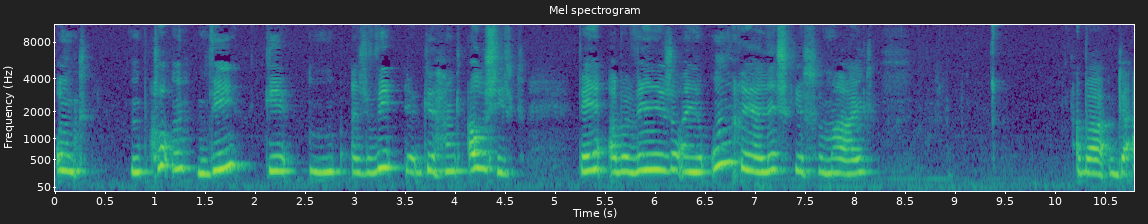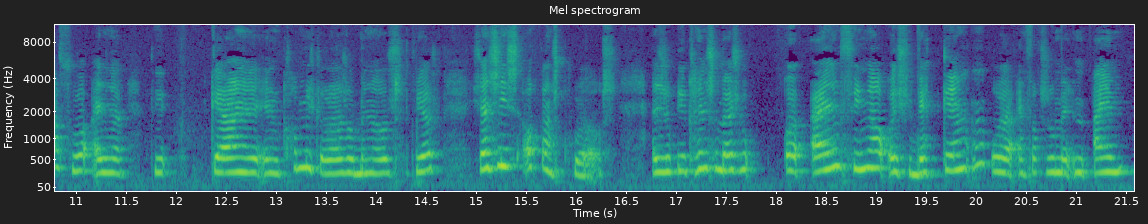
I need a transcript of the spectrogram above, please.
und gucken, wie die, also wie die Hand aussieht. Wenn, aber wenn ihr so eine unrealistische malt, aber dafür eine, die gerne in Comic oder so benutzt wird, dann sieht es auch ganz cool aus. Also ihr könnt zum Beispiel einen Finger euch wegdenken oder einfach so mit, einem,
